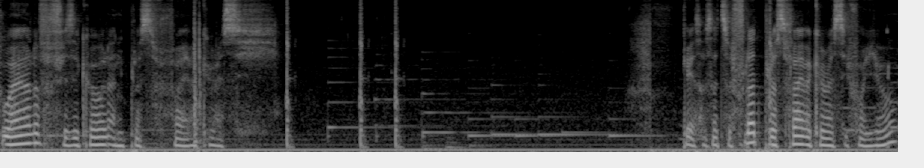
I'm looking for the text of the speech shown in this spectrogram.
Twelve physical and plus five accuracy. Okay, so that's a flat plus five accuracy for you.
